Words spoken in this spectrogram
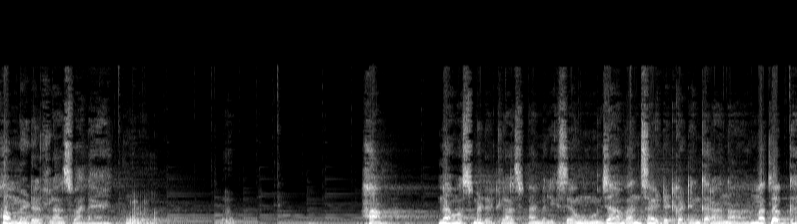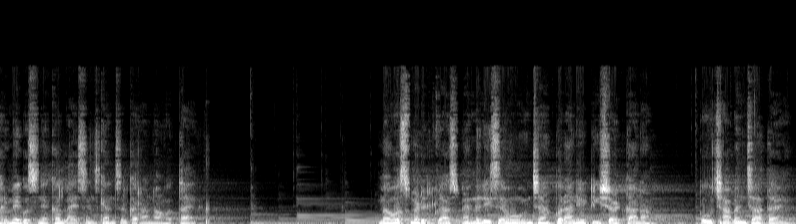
हम मिडिल क्लास वाले हैं। हाँ मैं उस मिडिल क्लास फैमिली से हूँ जहाँ वन साइडेड कटिंग कराना मतलब घर में घुसने का लाइसेंस कैंसिल कराना होता है। मैं उस मिडिल क्लास फैमिली से हूँ जहाँ पुरानी टी शर्ट का ना पोछा बन जाता है।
